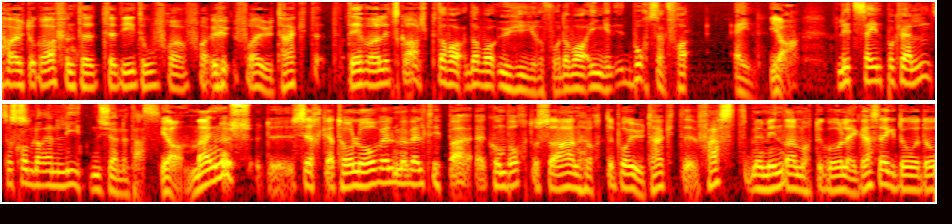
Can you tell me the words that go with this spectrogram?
ha autografen til, til de to fra, fra, fra Utakt. Det var litt skralt. Det var, det var uhyre få. Det var ingen, bortsett fra én. Ja. Litt seint på kvelden så kom det en liten skjønnetass. Ja, Magnus, ca. tolv år vil vi vel tippe, kom bort og sa han hørte på utakt fast, med mindre han måtte gå og legge seg. Da, da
